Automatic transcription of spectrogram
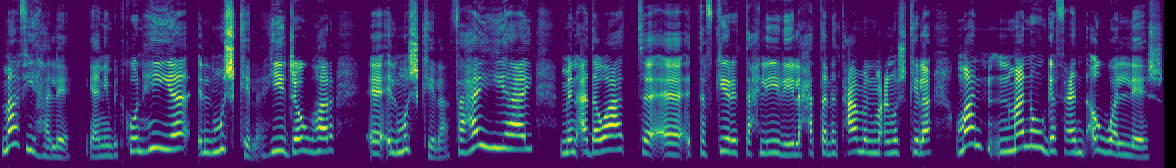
ما فيها ليه. يعني بتكون هي المشكلة هي جوهر آه، المشكلة. فهي هي هاي من أدوات آه، التفكير التحليلي لحتى نتعامل مع المشكلة. وما ما نوقف عند أول ليش.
